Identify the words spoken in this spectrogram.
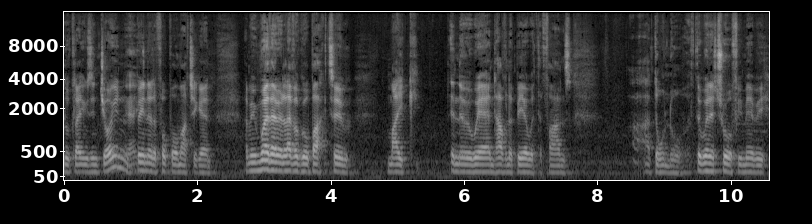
looked like he was enjoying yeah. being at a football match again. I mean, whether it'll ever go back to Mike in the away end having a beer with the fans, I don't know. If they win a trophy, maybe,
